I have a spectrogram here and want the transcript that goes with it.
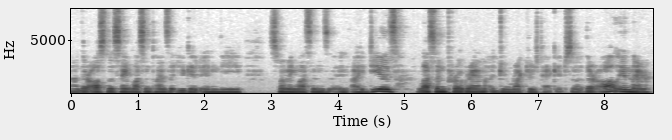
Uh, they're also the same lesson plans that you get in the swimming lessons ideas lesson program director's package. So they're all in there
